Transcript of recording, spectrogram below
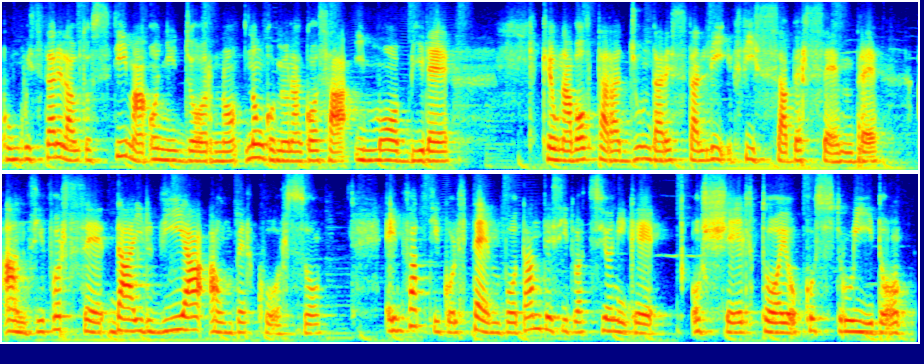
conquistare l'autostima ogni giorno, non come una cosa immobile che una volta raggiunta resta lì fissa per sempre anzi forse dà il via a un percorso. E infatti col tempo tante situazioni che ho scelto e ho costruito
